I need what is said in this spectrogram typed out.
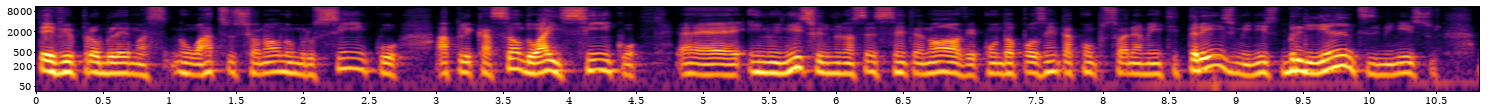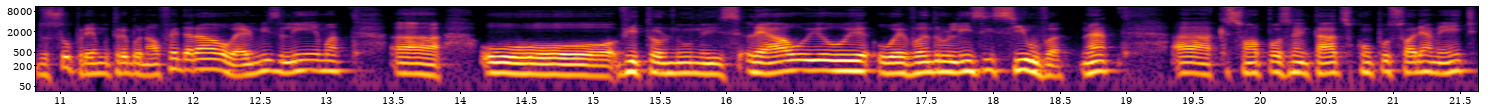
teve teve problemas no ato institucional número 5, aplicação do AI-5, é, e no início de 1969, quando aposenta compulsoriamente três ministros, brilhantes ministros do Supremo Tribunal Federal, Hermes Lima, uh, o Vitor Nunes Leal e o, o Evandro Lins e Silva, né? Ah, que são aposentados compulsoriamente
